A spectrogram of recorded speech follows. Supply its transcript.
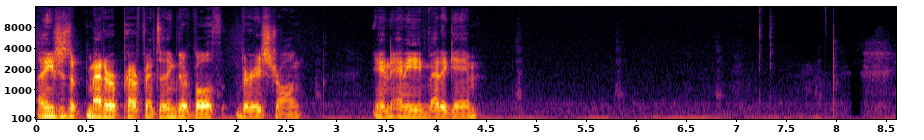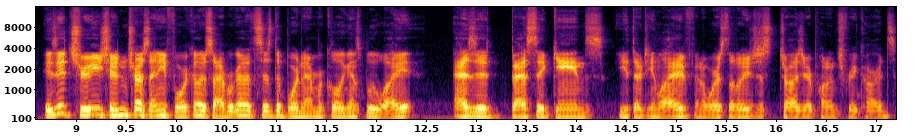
I think it's just a matter of preference. I think they're both very strong in any metagame. Is it true you shouldn't trust any four color cyber that says the board Emrakul against blue white? As it best it gains you 13 life and worst literally just draws your opponent's free cards.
